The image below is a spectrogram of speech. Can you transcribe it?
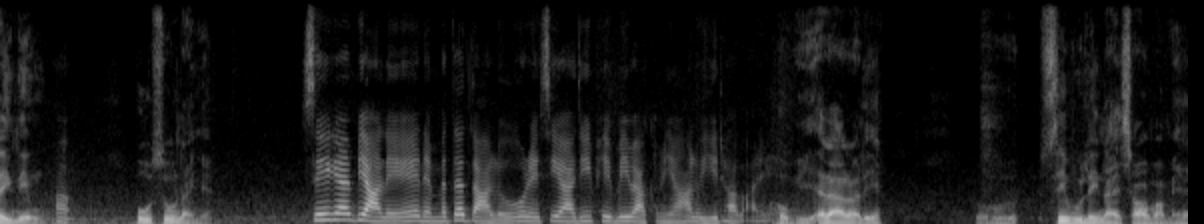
လိမ့်သင့်ဘူးဟုတ်ပိုဆိုးနိုင်တယ်ဆေးကန်းပြလဲတဲ့မသက်တာလို့တဲ့ဆရာကြီးဖြေပေးပါခင်ဗျာလို့ရေးထားပါတယ်ဟုတ်ပြီအဲ့ဒါတော့လေဟိုစေးဘူးလိမ့်နိုင်ရှောင်းပါမယ်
